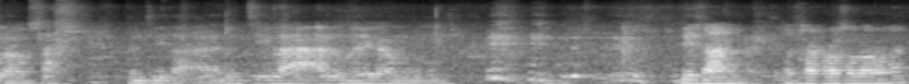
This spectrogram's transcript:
ora usah Pencilaan. pencilaan bae kamu. Pisan, terserah kroso loro kan?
